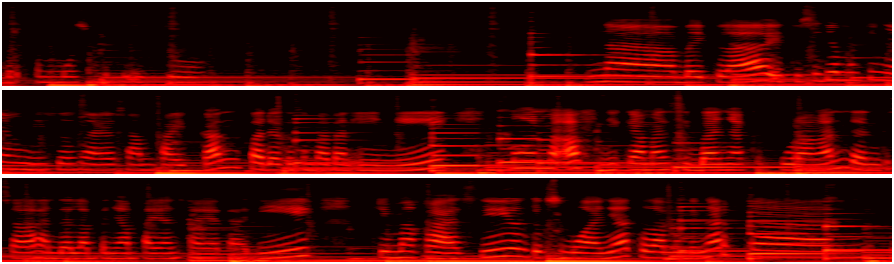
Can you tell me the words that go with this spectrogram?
bertemu seperti itu Baiklah, itu saja mungkin yang bisa saya sampaikan pada kesempatan ini. Mohon maaf jika masih banyak kekurangan dan kesalahan dalam penyampaian saya tadi. Terima kasih untuk semuanya telah mendengarkan.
